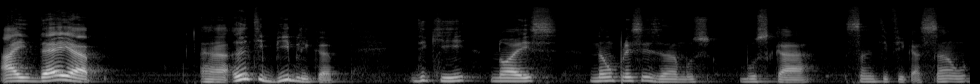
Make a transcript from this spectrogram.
A ideia uh, antibíblica de que nós não precisamos buscar santificação,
